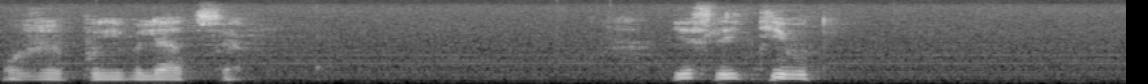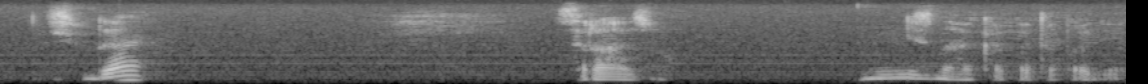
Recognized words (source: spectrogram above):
уже появляться. Если идти вот сюда сразу, не знаю, как это пойдет.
